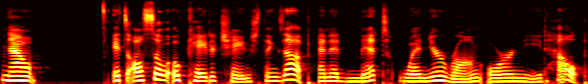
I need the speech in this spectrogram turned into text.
Now, it's also okay to change things up and admit when you're wrong or need help.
